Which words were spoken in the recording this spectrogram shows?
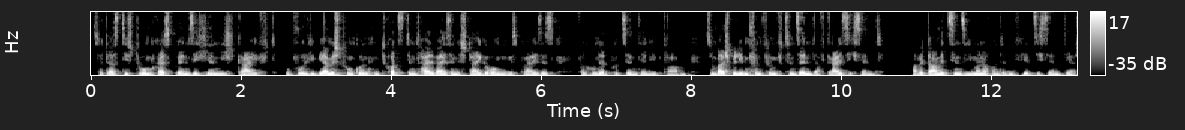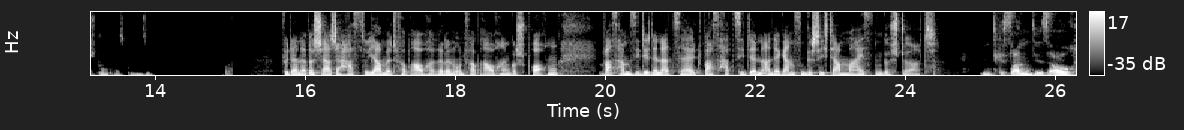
sodass die Strompreisbremse hier nicht greift, obwohl die Wärmestromkunden trotzdem teilweise eine Steigerung ihres Preises von 100 Prozent erlebt haben, zum Beispiel eben von 15 Cent auf 30 Cent. Aber damit sind sie immer noch unter den 40 Cent der Strompreisbremse. Für deine Recherche hast du ja mit Verbraucherinnen und Verbrauchern gesprochen. Was haben sie dir denn erzählt? Was hat sie denn an der ganzen Geschichte am meisten gestört? Interessant ist auch,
